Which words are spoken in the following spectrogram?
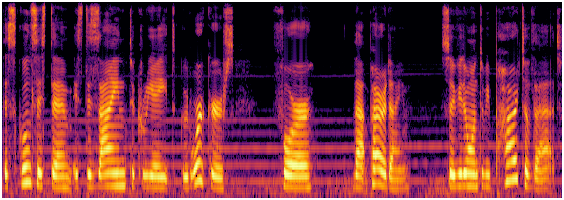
The school system is designed to create good workers for that paradigm. So if you don't want to be part of that,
